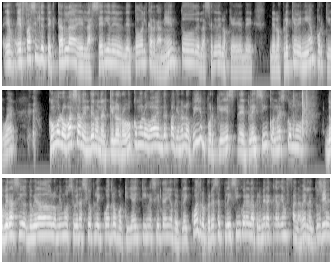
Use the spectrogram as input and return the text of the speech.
es, fácil detectar la, eh, la serie de, de, todo el cargamento, de la serie de los, que, de, de los plays que venían, porque igual, ¿cómo lo vas a vender? O el que lo robó, ¿cómo lo va a vender para que no lo pillen? Porque es el Play 5, no es como hubiera, sido, hubiera dado lo mismo si hubiera sido Play 4 porque ya tiene 7 años de Play 4, pero ese Play 5 era la primera carga en Falabella. Entonces,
